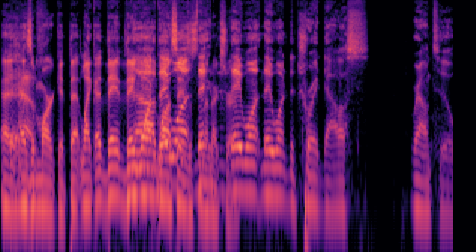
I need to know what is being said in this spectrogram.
as, as a market that like uh, they they No, want they Los Angeles they, in the next round. They want they want Detroit, Dallas, round two.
